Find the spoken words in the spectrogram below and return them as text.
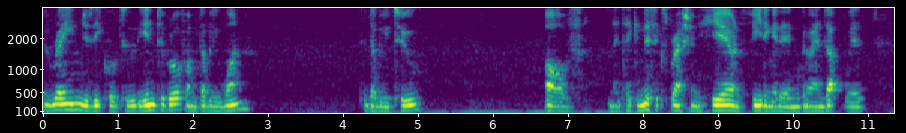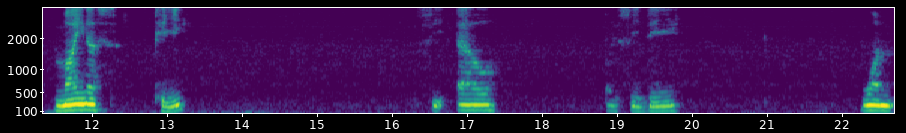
the range is equal to the integral from W1 to W2 of, and then taking this expression here and feeding it in, we're going to end up with minus P CL by CD 1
